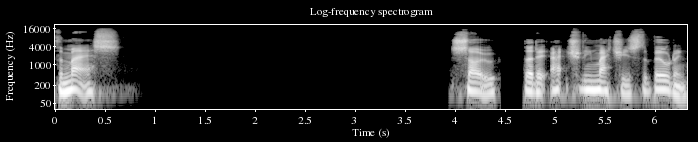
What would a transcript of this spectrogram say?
the mass so that it actually matches the building.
